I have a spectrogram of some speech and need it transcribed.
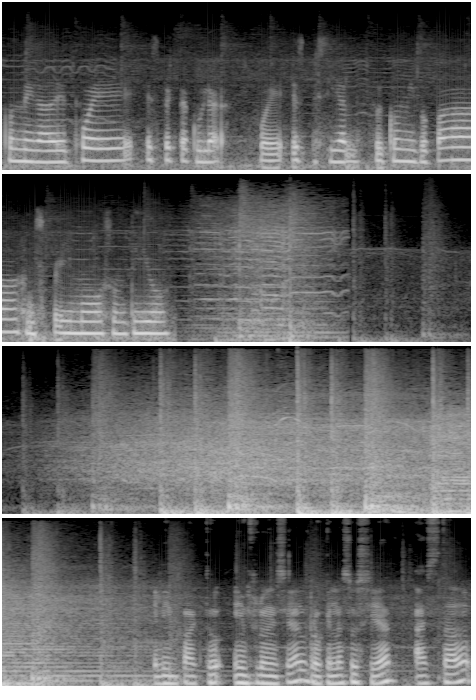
con Megadeth, fue espectacular fue especial. Fue con mi papá, mis primos, un tío. El impacto e influencia del rock en la sociedad ha estado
